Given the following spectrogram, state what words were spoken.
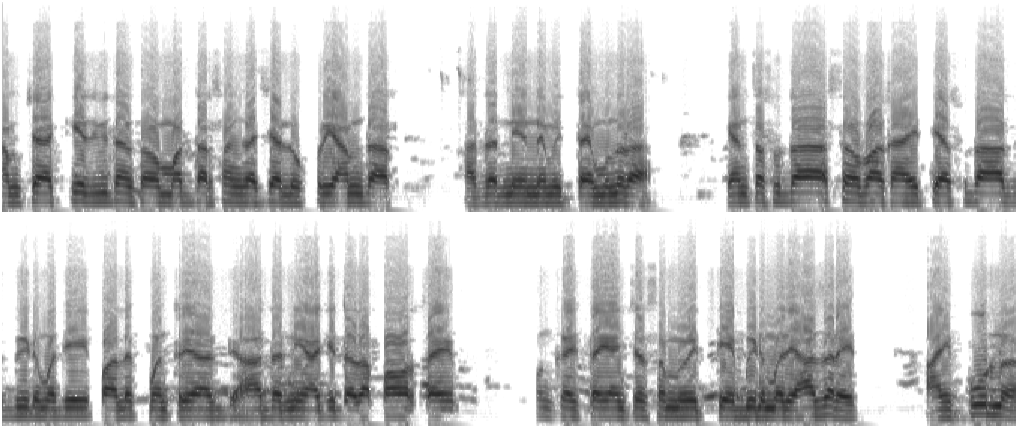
आमच्या केज विधानसभा मतदारसंघाच्या लोकप्रिय आमदार आदरणीय नमितताई मुनरा यांचा सुद्धा सहभाग आहे. त्या सुद्धा आज बीडमध्ये पालकमंत्री आदरणीय अजितदादा पवार साहेब पंकजताई यांच्या समवेत ते बीडमध्ये हजर आहेत. आणि पूर्ण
